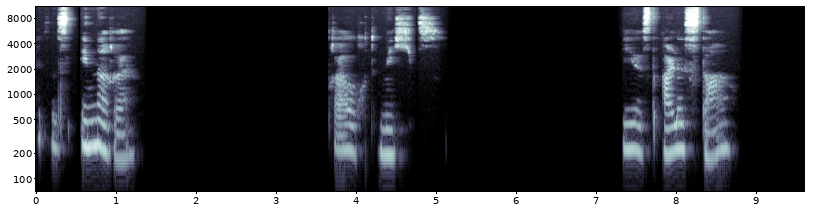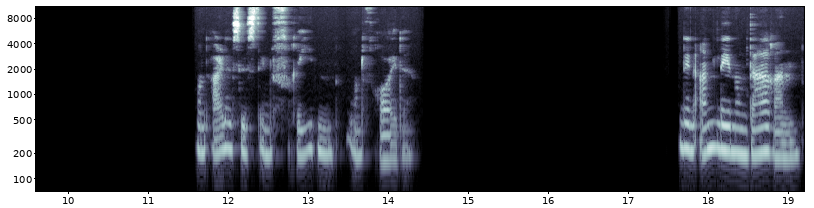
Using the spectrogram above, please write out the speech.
Dieses Innere braucht nichts. Hier ist alles da und alles ist in Frieden und Freude. Und in Anlehnung daran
